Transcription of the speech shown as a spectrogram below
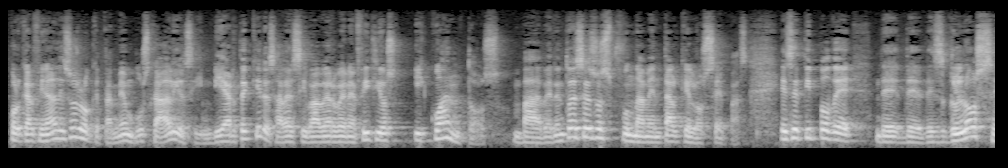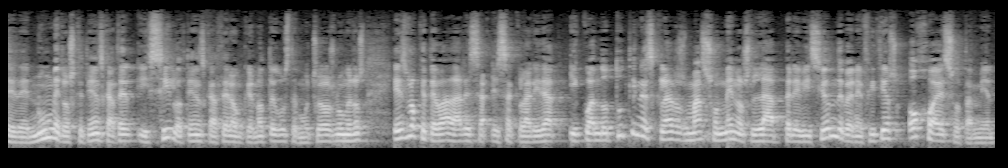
porque al final eso es lo que también busca alguien. Si invierte, quiere saber si va a haber beneficios y cuántos va a haber. Entonces eso es fundamental que lo sepas. Ese tipo de, desglose de números que tienes que hacer, y sí lo tienes que hacer aunque no te gusten mucho los números, es lo que te va a dar esa, esa claridad. Y cuando tú tienes claros más o menos la previsión de beneficios, ojo a eso también.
